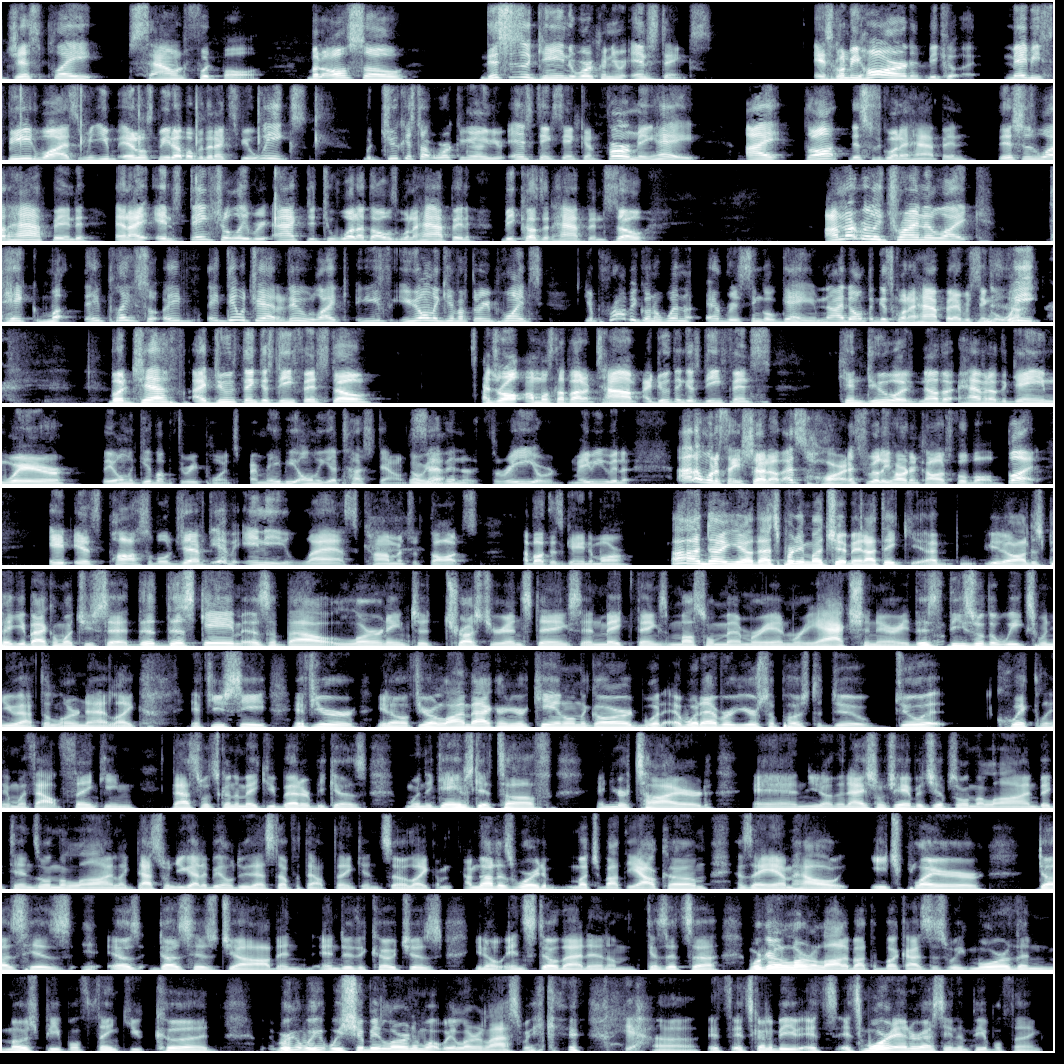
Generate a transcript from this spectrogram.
just play sound football, but also this is a game to work on your instincts. It's going to be hard because maybe speed wise, it'll speed up over the next few weeks, but you can start working on your instincts and confirming, hey, I thought this was going to happen. This is what happened. And I instinctually reacted to what I thought was going to happen because it happened. So I'm not really trying to like take, mu- they play so, they, they did what you had to do. Like, you, you only give up three points, you're probably going to win every single game. Now, I don't think it's going to happen every single week. But Jeff, I do think this defense, though, as we're all almost up out of time, I do think this defense can do another have another game where they only give up three points, or maybe only a touchdown, Oh, yeah. seven or three, or maybe even. I don't want to say shut up. That's hard. That's really hard in college football, but it is possible. Jeff, do you have any last comments or thoughts about this game tomorrow? Uh, no, you know, that's pretty much it, man. I think, uh, you know, I'll just piggyback on what you said. Th- this game is about learning to trust your instincts and make things muscle memory and reactionary. This, these are the weeks when you have to learn that. Like, if you see, if you're, you know, if you're a linebacker and you're keying on the guard, what, whatever you're supposed to do, do it quickly and without thinking. That's what's going to make you better because when the games get tough and you're tired and you know the national championships on the line, Big Ten's on the line, like that's when you got to be able to do that stuff without thinking. So like I'm, I'm not as worried much about the outcome as I am how each player does his does, his job and and do the coaches you know instill that in them because it's a we're going to learn a lot about the Buckeyes this week more than most people think you could. We're, we we should be learning what we learned last week. Yeah. uh, it's it's going to be it's it's more interesting than people think.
